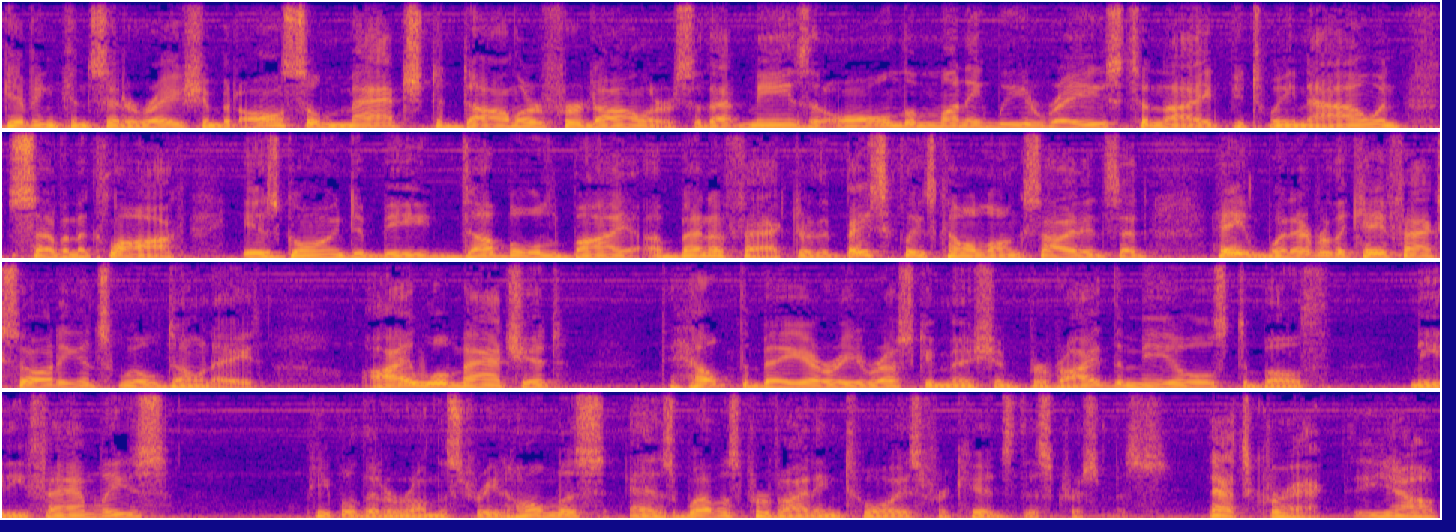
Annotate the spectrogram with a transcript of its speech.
giving consideration, but also matched dollar for dollar. So that means that all the money we raise tonight between now and 7 o'clock is going to be doubled by a benefactor that basically has come alongside and said, hey, whatever the KFAX audience will donate, I will match it to help the Bay Area Rescue Mission provide the meals to both needy families, people that are on the street homeless, as well as providing toys for kids this Christmas. That's correct. You know,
